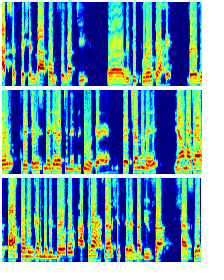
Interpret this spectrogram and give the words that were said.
आठ सबस्टेशनला आपण सोलारची विद्युत पुरवतो आहे. जवळजवळ त्रेचाळीस मेगावॅटची निर्मिती होते आहे. त्याच्यामुळे या माझ्या पाच तालुक्यांमधील जवळजवळ अकरा हजार शेतकऱ्यांना दिवसा शाश्वत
